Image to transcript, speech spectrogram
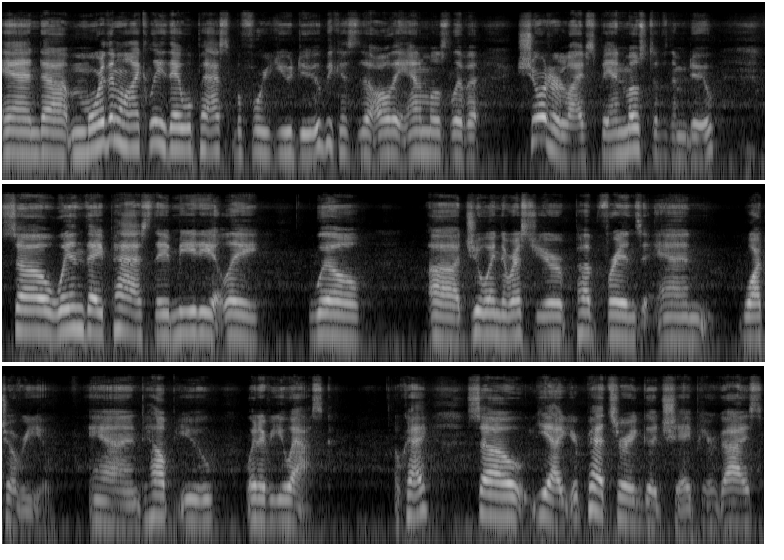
and uh, more than likely they will pass before you do because the, all the animals live a shorter lifespan. Most of them do. So when they pass they immediately will uh, join the rest of your pod friends and watch over you and help you whenever you ask. Okay? So yeah your pets are in good shape here guys.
